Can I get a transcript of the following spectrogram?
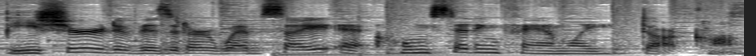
be sure to visit our website at homesteadingfamily.com.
